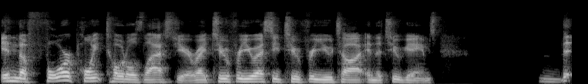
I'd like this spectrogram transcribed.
in the four point totals last year, right? Two for USC, two for Utah in the two games. The,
